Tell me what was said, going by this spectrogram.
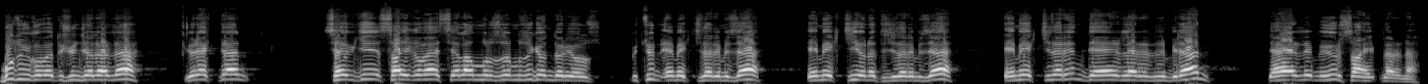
Bu duygu ve düşüncelerle yürekten sevgi, saygı ve selamlarımızı gönderiyoruz. Bütün emekçilerimize, emekçi yöneticilerimize, emekçilerin değerlerini bilen değerli mühür sahiplerine.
